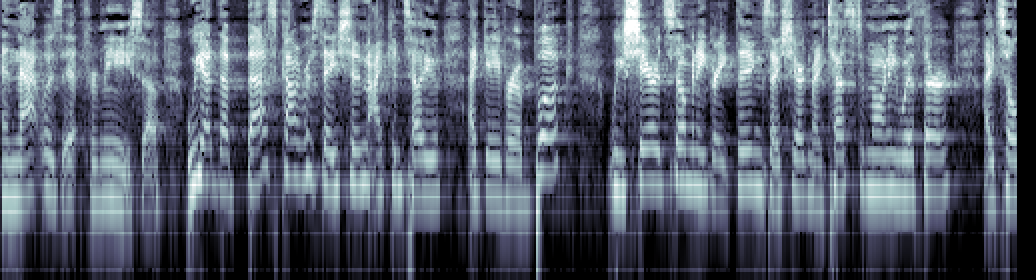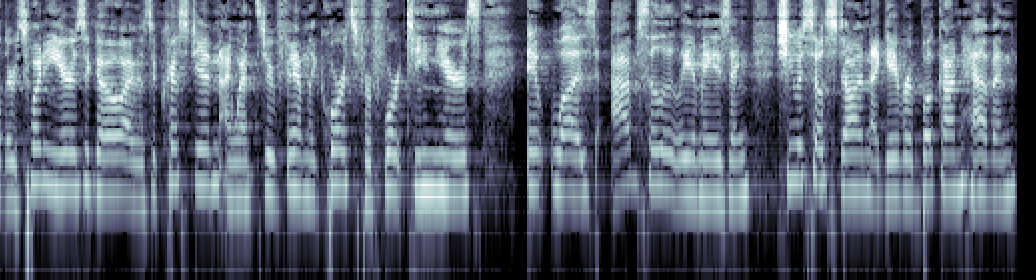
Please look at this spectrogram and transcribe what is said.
And that was it for me. So we had the best conversation. I can tell you, I gave her a book. We shared so many great things. I shared my testimony with her. I told her 20 years ago I was a Christian. I went through family courts for 14 years. It was absolutely amazing. She was so stunned. I gave her a book on heaven.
